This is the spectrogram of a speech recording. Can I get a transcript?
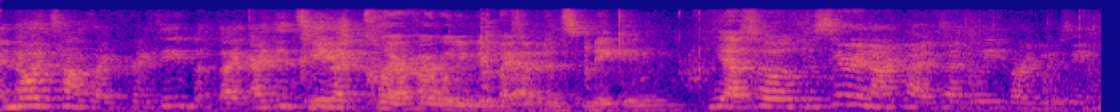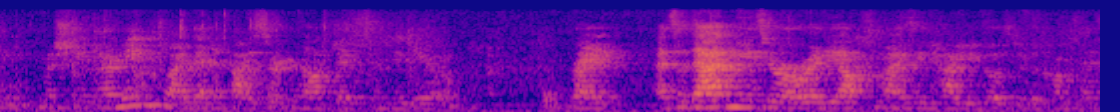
I, know it sounds like crazy, but like, I did Can see you like, clarify what you mean by evidence making? yeah, so the Syrian archives, I believe, are using machine learning to identify certain objects in video, right? And so that means you're already optimizing how you go through the content.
